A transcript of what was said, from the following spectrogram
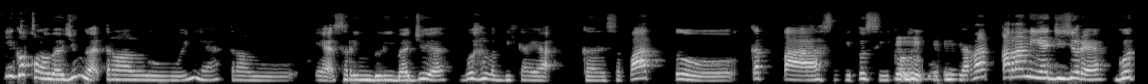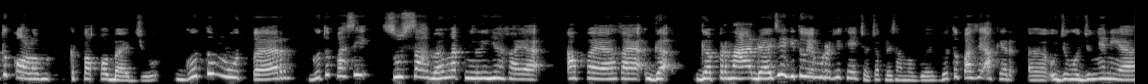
Ini gue kalau baju nggak terlalu ini ya, terlalu kayak sering beli baju ya. Gue lebih kayak ke sepatu, ke tas gitu sih. Karena karena nih ya jujur ya, gue tuh kalau ke toko baju, gue tuh muter, gue tuh pasti susah banget milihnya kayak apa ya, kayak gak gak pernah ada aja gitu yang menurut gue kayak cocok deh sama gue. Gue tuh pasti akhir eh, ujung-ujungnya nih ya,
